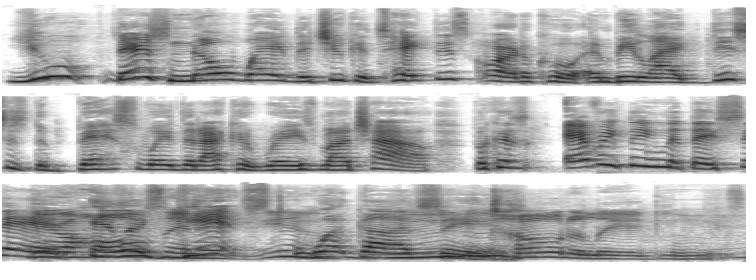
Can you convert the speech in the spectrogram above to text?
you there's no way that you could take this article and be like, this is the best way that I could raise my child because everything that they said There are holes is against yeah. what God Mhm. said. Totally against,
